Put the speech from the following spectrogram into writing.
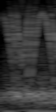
you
